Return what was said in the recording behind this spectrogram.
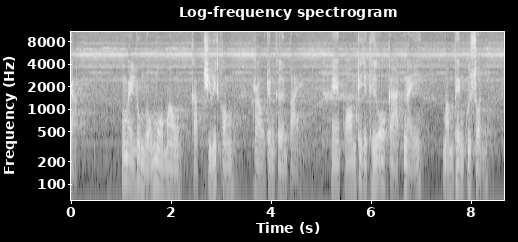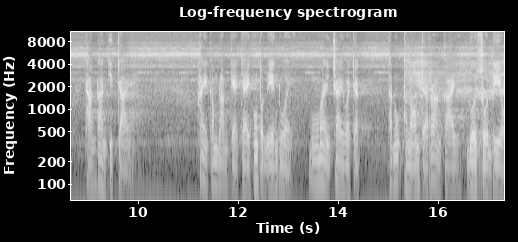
จะไม่ลุ่มหลงมัวเมากับชีวิตของเราจนเกินไปพร้อมที่จะถือโอกาสไหนบำเพ็ญกุศลทางด้านจิตใจ ให้กำลังแก่ใจของตนเองด้วย ไม่ใช่ว่าจะทนุถนอมแต่ร่างกายโดยส่วนเดียว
